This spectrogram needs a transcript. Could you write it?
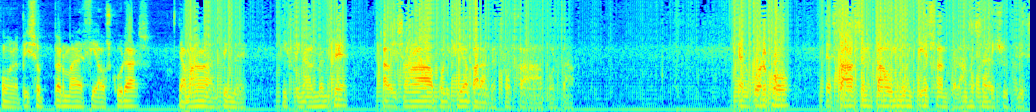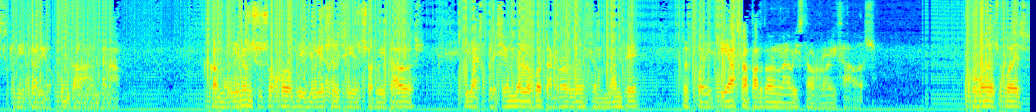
como el piso permanecía a oscuras, llamaron al timbre y finalmente avisaron a la policía para que forzara la puerta. El cuerpo estaba sentado muy tieso ante la mesa de su escritorio, junto a la ventana. Cuando vieron sus ojos vidriosos y desorbitados y la expresión del loco terror del semblante, los policías apartaron la vista horrorizados. Poco después,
